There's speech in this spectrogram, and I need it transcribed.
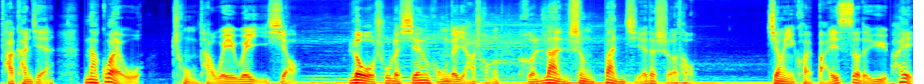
他看见那怪物冲他微微一笑，露出了鲜红的牙床和烂剩半截的舌头。将一块白色的玉佩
